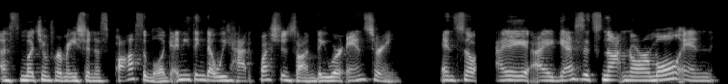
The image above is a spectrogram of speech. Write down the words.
as much information as possible. Like anything that we had questions on, they were answering. And so I I guess it's not normal. And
